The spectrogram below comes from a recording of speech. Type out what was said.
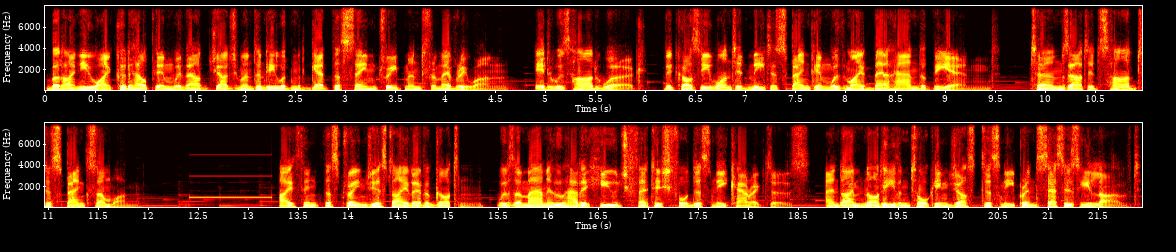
But I knew I could help him without judgment and he wouldn't get the same treatment from everyone. It was hard work because he wanted me to spank him with my bare hand at the end. Turns out it's hard to spank someone. I think the strangest I've ever gotten was a man who had a huge fetish for Disney characters. And I'm not even talking just Disney princesses he loved.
